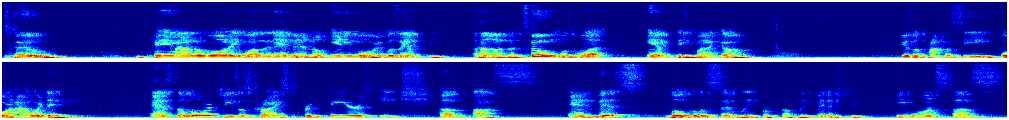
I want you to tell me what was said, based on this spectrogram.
tomb. He came out of the water, he wasn't in there no, anymore. It was empty. Uh, the tomb was what? Empty. My God. Here's a prophecy for our day. As the Lord Jesus Christ prepares each of us and this local assembly for public ministry, He wants us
